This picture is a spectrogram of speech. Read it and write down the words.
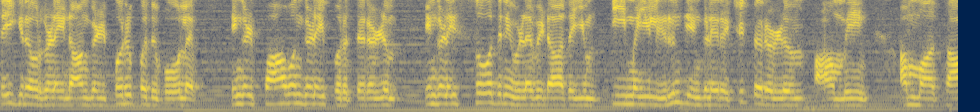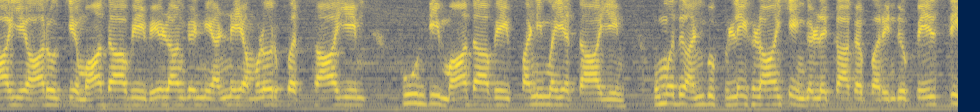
செய்கிறவர்களை நாங்கள் பொறுப்பது போல எங்கள் பாவங்களை பொறுத்தருளும். எங்களை சோதனை விளவிடாதையும் தீமையில் இருந்து எங்களை ரசித்தருளும் ஆமீன். அம்மா தாயே ஆரோக்கிய மாதாவே வேளாங்கண்ணி அன்னை அமலோற்ப தாயே பூண்டி மாதாவே பணிமய தாயே உமது அன்பு பிள்ளைகளாகிய எங்களுக்காக பரிந்து பேசி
